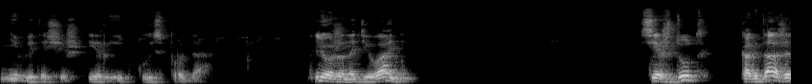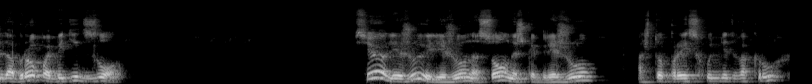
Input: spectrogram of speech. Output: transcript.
не вытащишь и рыбку из пруда. Лежа на диване, все ждут, когда же добро победит зло. Все, лежу и лежу, на солнышко гляжу, а что происходит вокруг?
